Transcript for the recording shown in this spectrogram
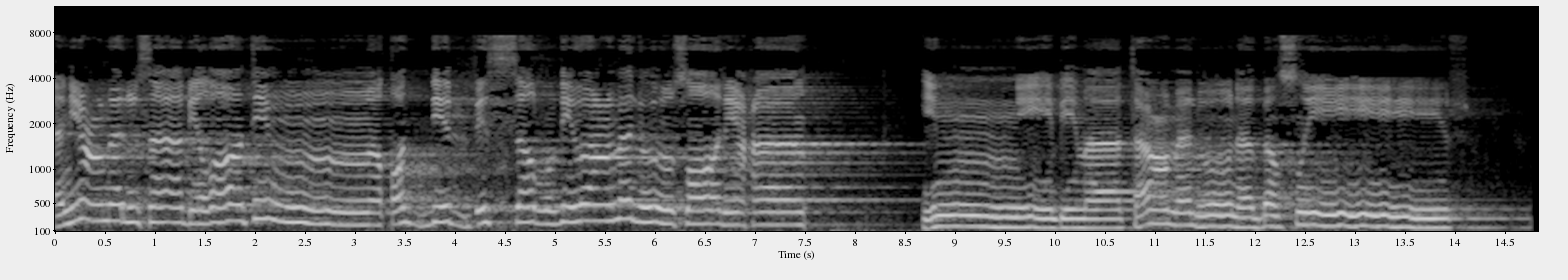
أن اعمل سابغات وقدر في السرد واعملوا صالحا إني بما تعملون بصير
